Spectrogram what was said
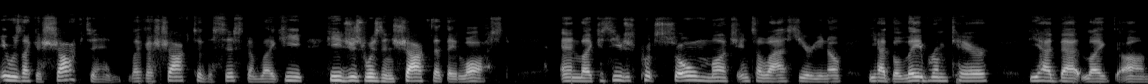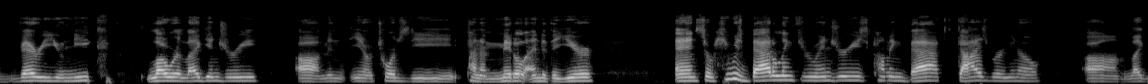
it was like a shock to him, like a shock to the system. Like he he just was in shock that they lost. And like cuz he just put so much into last year, you know. He had the labrum tear, he had that like um very unique lower leg injury um, and you know towards the kind of middle end of the year, and so he was battling through injuries, coming back. Guys were you know um, like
